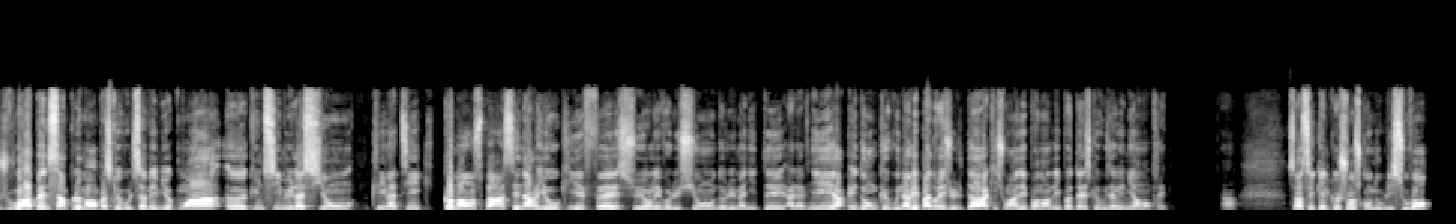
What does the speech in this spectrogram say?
Je vous rappelle simplement, parce que vous le savez mieux que moi, euh, qu'une simulation climatique commence par un scénario qui est fait sur l'évolution de l'humanité à l'avenir, et donc que vous n'avez pas de résultat qui soit indépendant de l'hypothèse que vous avez mis en entrée. Hein. Ça, c'est quelque chose qu'on oublie souvent.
